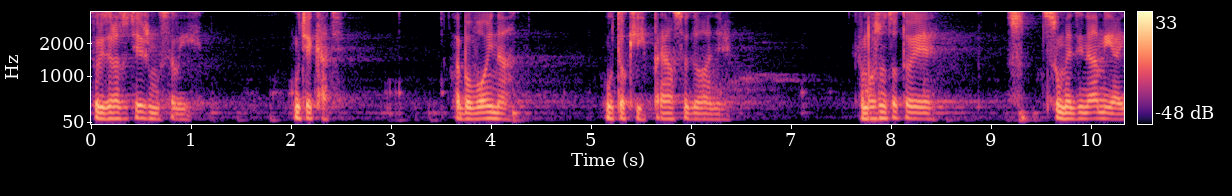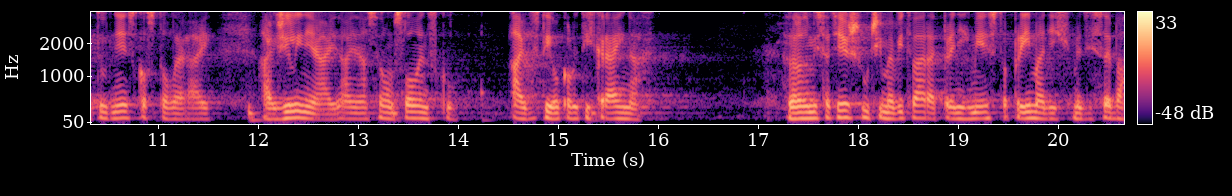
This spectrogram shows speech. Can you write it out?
ktorí zrazu tiež museli utekať. Lebo vojna, útoky, prenasledovanie. A možno toto je, sú, medzi nami aj tu dnes v kostole, aj, aj v Žiline, aj, aj na celom Slovensku. aj v tých okolitých krajinách. A zrazu my sa tiež učíme vytvárať pre nich miesto, príjmať ich medzi seba.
